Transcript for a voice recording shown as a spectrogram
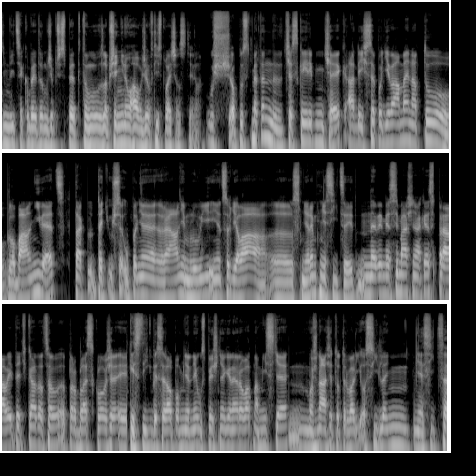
tím víc jakoby to může přispět k tomu zlepšení know-how že, v té společnosti. No. Už opustíme ten český rybníček a když se podíváme na tu globální věc, tak teď už se úplně reálně mluví i něco dělá uh, směrem k měsíci. Nevím, jestli máš nějaké zprávy teďka, to, co problesklo, že i kyslík by se dal poměrně úspěšně generovat na místě. Možná, že to trvalý osídlení měsíce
